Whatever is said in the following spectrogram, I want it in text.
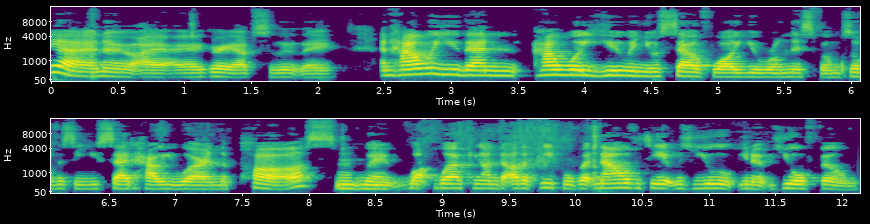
Yeah, no, I, I agree absolutely. And how were you then? How were you and yourself while you were on this film? Because obviously you said how you were in the past, mm-hmm. when working under other people, but now obviously it was your, you know, it was your film.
